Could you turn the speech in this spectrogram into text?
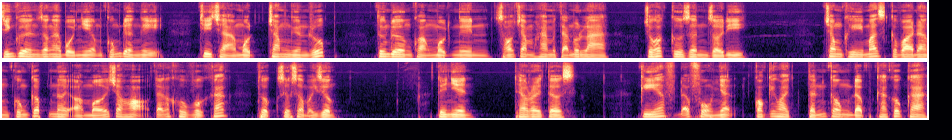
Chính quyền do ngài bổ nhiệm cũng đề nghị chi trả 100.000 rúp, tương đương khoảng 1.628 đô la cho các cư dân rời đi trong khi Moscow đang cung cấp nơi ở mới cho họ tại các khu vực khác thuộc xứ sở Bạch Dương. Tuy nhiên, theo Reuters, Kiev đã phủ nhận có kế hoạch tấn công đập Kharkovka,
